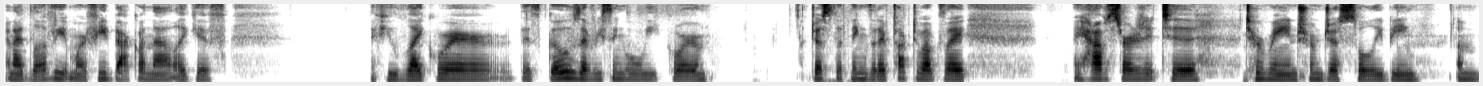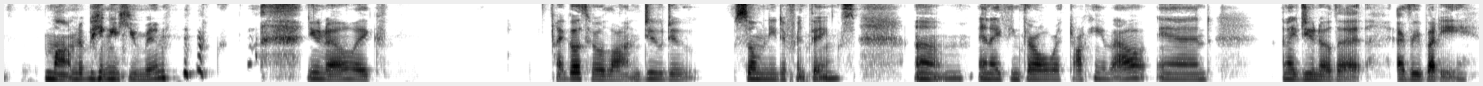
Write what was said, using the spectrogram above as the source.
and I'd love to get more feedback on that like if if you like where this goes every single week or just the things that I've talked about cuz I I have started it to to range from just solely being a mom to being a human. you know, like I go through a lot and do do so many different things. Um, and I think they're all worth talking about and and I do know that everybody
